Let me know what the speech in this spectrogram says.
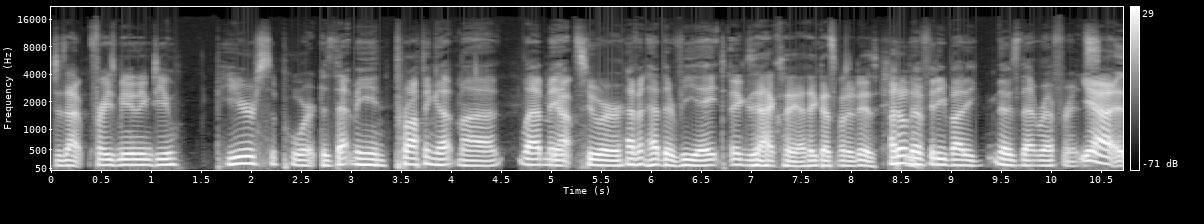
Does that phrase mean anything to you? Peer support. Does that mean propping up my lab mates who are haven't had their V8? Exactly. I think that's what it is. I don't know if anybody knows that reference. Yeah.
